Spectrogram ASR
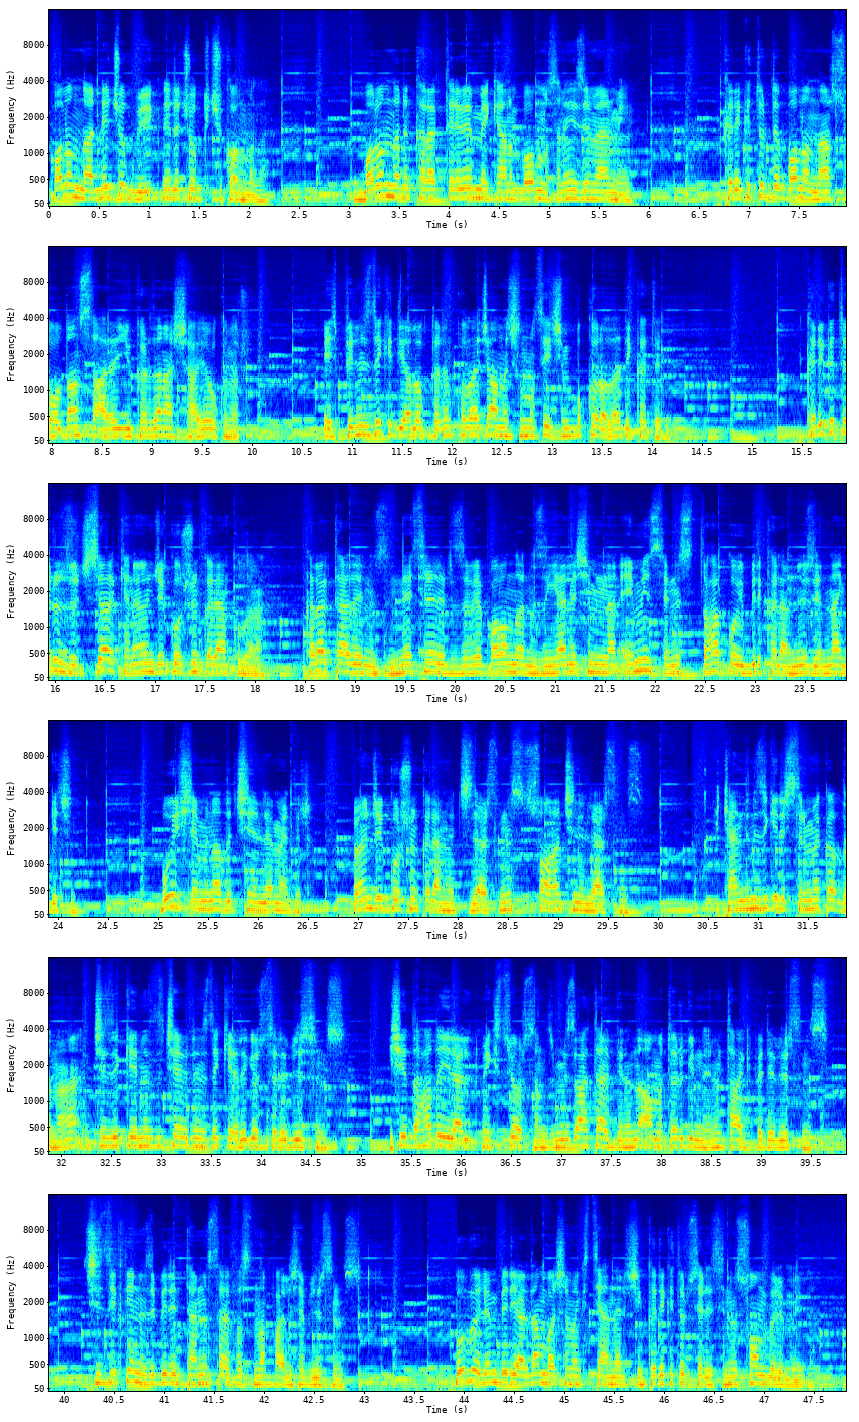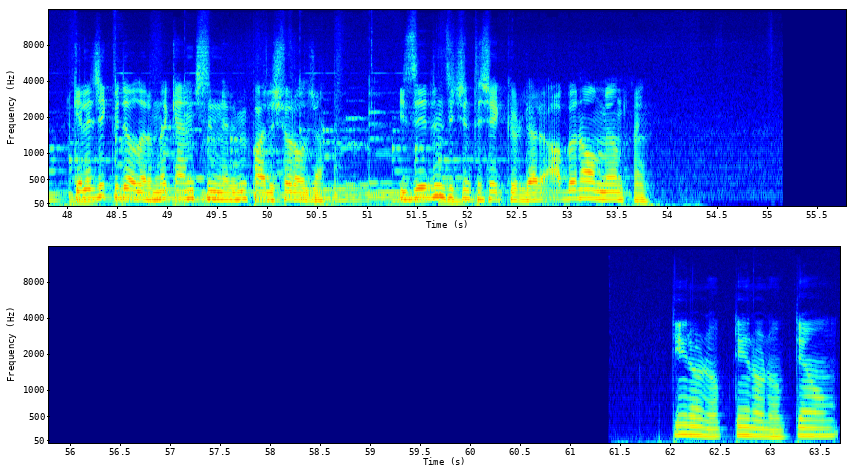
Balonlar ne çok büyük ne de çok küçük olmalı. Balonların karakteri ve mekanı boğmasına izin vermeyin. Karikatürde balonlar soldan sağa ve yukarıdan aşağıya okunur. Esprinizdeki diyalogların kolayca anlaşılması için bu kurala dikkat edin. Karikatürünüzü çizerken önce kurşun kalem kullanın. Karakterlerinizin, nesnelerinizin ve balonlarınızın yerleşiminden eminseniz daha koyu bir kalemle üzerinden geçin. Bu işlemin adı çinilemedir. Önce kurşun kalemle çizersiniz, sonra çinilersiniz. Kendinizi geliştirmek adına çizdiklerinizi çevrenizdekilere gösterebilirsiniz. İşi daha da ilerletmek istiyorsanız mizah dergilerinin amatör günlerini takip edebilirsiniz. Çizdiklerinizi bir internet sayfasında paylaşabilirsiniz. Bu bölüm bir yerden başlamak isteyenler için karikatür serisinin son bölümüydü. Gelecek videolarımda kendi çizimlerimi paylaşıyor olacağım. İzlediğiniz için teşekkürler. Abone olmayı unutmayın. Dinoroop, dinoroop, diom.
